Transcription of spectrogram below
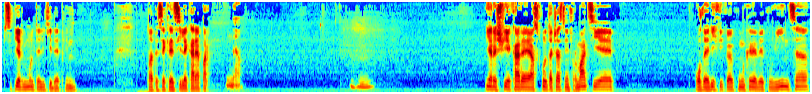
se pierd multe lichide prin toate secrețiile care apar. Da. Mhm. Iarăși fiecare ascultă această informație, o verifică cum crede de cuvință.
